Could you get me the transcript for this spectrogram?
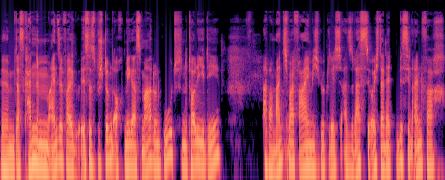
Ähm, das kann im Einzelfall, ist es bestimmt auch mega smart und gut, eine tolle Idee. Aber manchmal frage ich mich wirklich, also lasst ihr euch da nicht ein bisschen einfach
